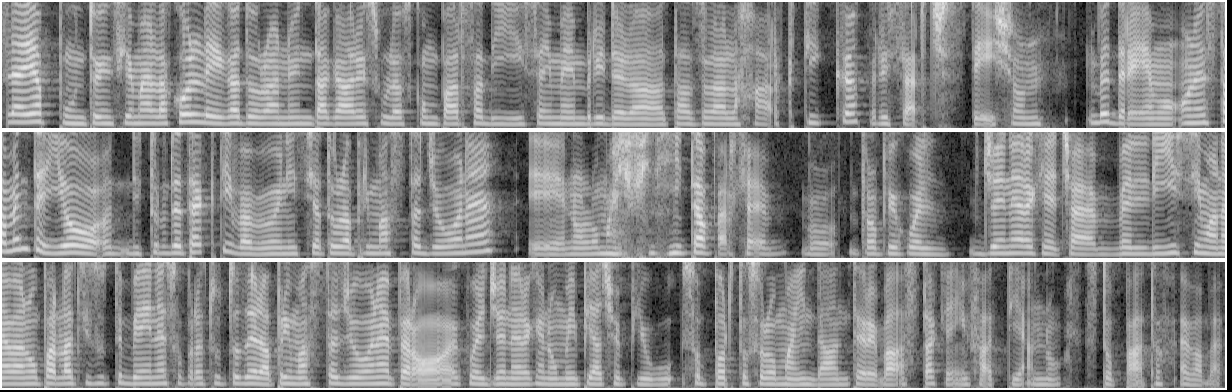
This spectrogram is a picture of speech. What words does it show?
Lei appunto insieme alla collega dovranno indagare sulla scomparsa di sei membri della Taslal Arctic Research Station. Vedremo. Onestamente io di True Detective avevo iniziato la prima stagione e non l'ho mai finita perché boh, proprio quel genere che cioè bellissima, ne avevano parlati tutte bene, soprattutto della prima stagione, però è quel genere che non mi piace più, sopporto solo Mindhunter e basta, che infatti hanno stoppato e vabbè.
